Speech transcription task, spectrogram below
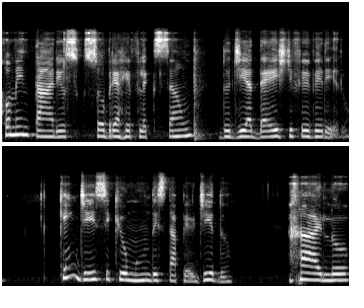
Comentários sobre a reflexão do dia 10 de fevereiro. Quem disse que o mundo está perdido? Ai, Lu,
